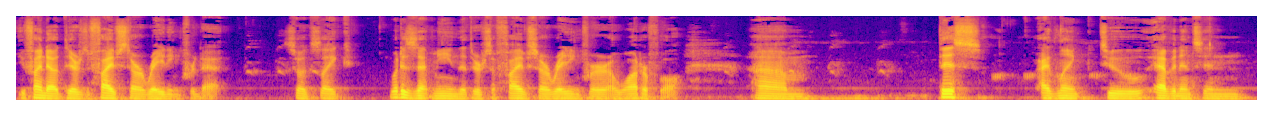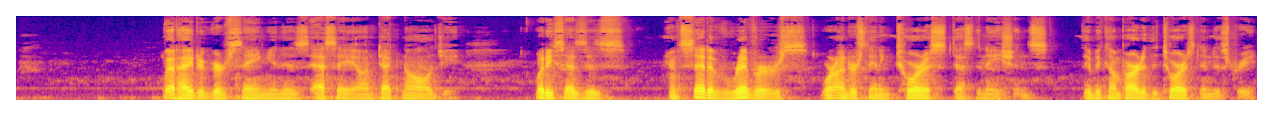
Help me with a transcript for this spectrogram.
you find out there's a five star rating for that. So it's like, what does that mean that there's a five star rating for a waterfall? Um, this I link to evidence in what Heidegger's saying in his essay on technology. What he says is instead of rivers, we're understanding tourist destinations. They become part of the tourist industry.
